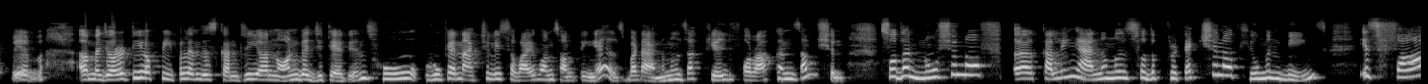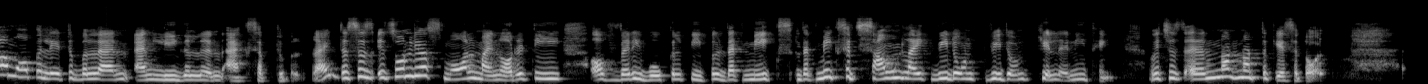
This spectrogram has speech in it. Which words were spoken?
A majority of people in this country are non-vegetarians who who can actually survive on something else but animals are killed for our consumption. So the notion of uh, culling animals for the protection of human beings is far more palatable and and legal and acceptable right? This is it's only a small minority of very vocal people that makes that makes it sound like we don't we don't kill anything which is uh, not not the case at all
